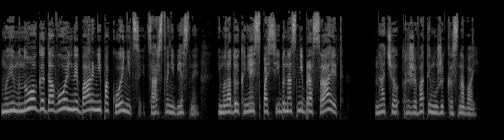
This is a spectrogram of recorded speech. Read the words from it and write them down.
Мы много довольны барыней покойницей, царство небесное, и молодой князь спасибо нас не бросает, начал рыжеватый мужик Краснобай.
